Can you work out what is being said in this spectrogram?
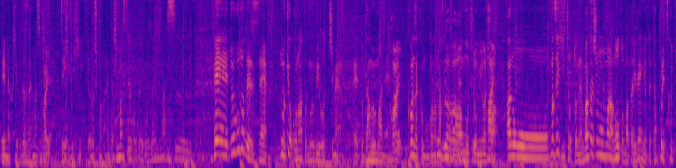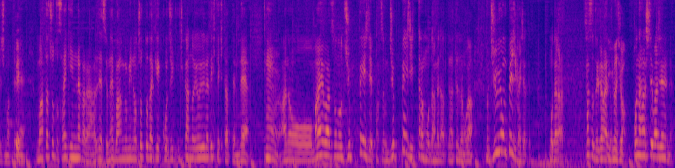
連絡してくださいますので、はい。ぜひぜひよろしくお願いいたしますということでございます。えーということでですね、まあ、今日この後ムービーウォッチメン、えー、とダムマネー、はい。熊崎君もご覧になってますよね。あもちろん見ました、はい、あのーまあ、ぜひちょっとね私もまあノートまた例によってたっぷり作ってしまってねまたちょっと最近だからあれですよね番組のちょっとだけこうじ時間の余裕ができてきたってんで、うんあのー前はその10ページでパツン10ページいったらもうダメだってなってたのが、もう14ページ書いちゃってる。もうだからさっさと行かないと。行きましょこんな話してる場合じゃないんだよ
